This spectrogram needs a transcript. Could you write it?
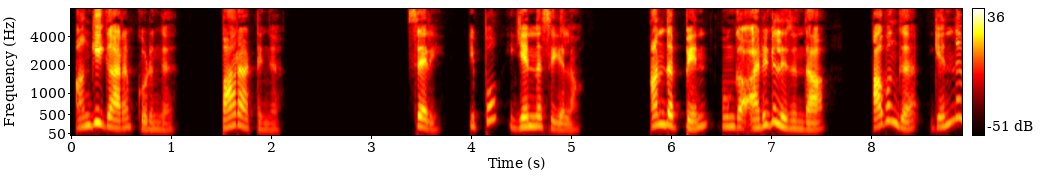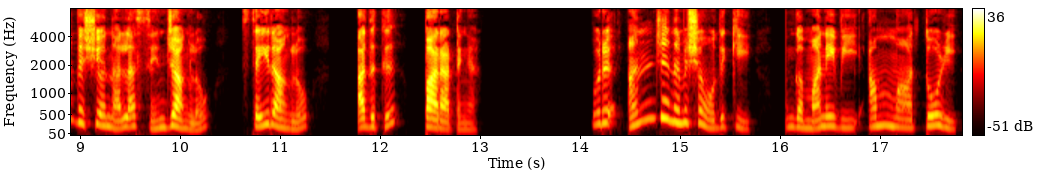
அங்கீகாரம் கொடுங்க பாராட்டுங்க. சரி இப்போ என்ன செய்யலாம்? அந்த பெண் உங்க அருகில் இருந்தா அவங்க என்ன விஷயம் நல்லா செஞ்சாங்களோ செய்றாங்களோ அதுக்கு பாராட்டுங்க. ஒரு அஞ்சு நிமிஷம் ஒதுக்கி உங்க மனைவி அம்மா தோழி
